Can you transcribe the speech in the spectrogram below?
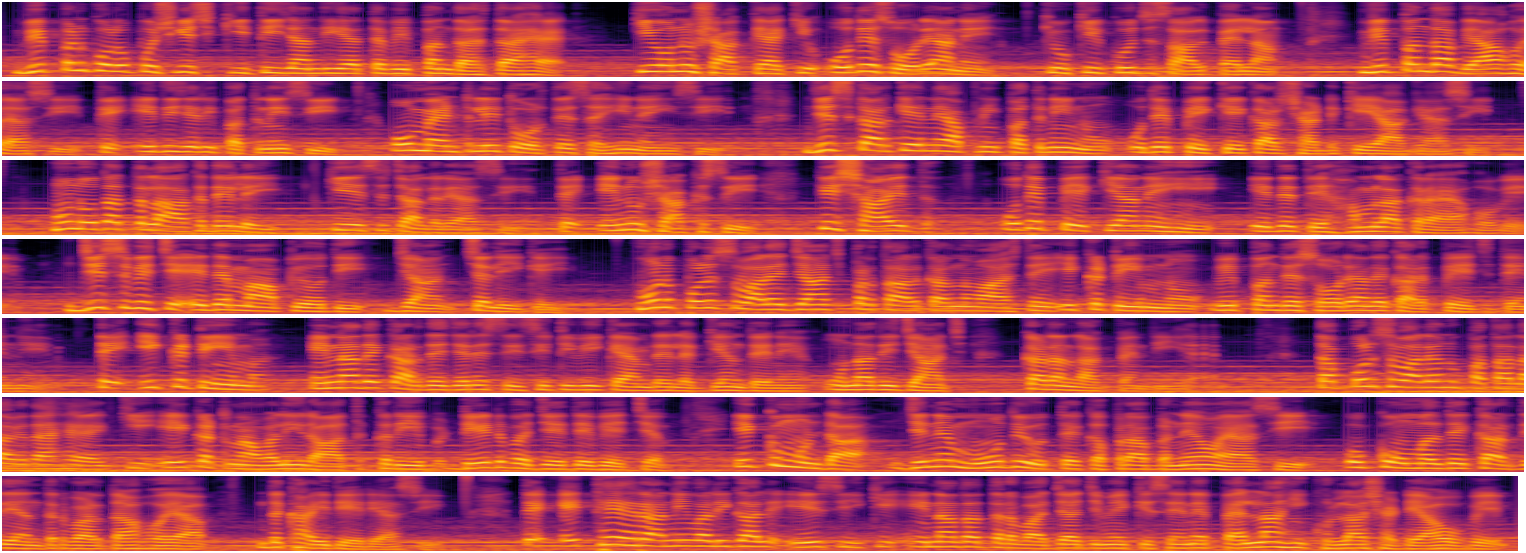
ਵਿਪਨ ਕੋਲੋਂ ਪੁੱਛਗਿੱਛ ਕੀਤੀ ਜਾਂਦੀ ਹੈ ਤੇ ਵਿਪਨ ਦੱਸਦਾ ਹੈ ਕਿ ਉਹਨੂੰ ਸ਼ੱਕ ਹੈ ਕਿ ਉਹਦੇ ਸਹੁਰਿਆਂ ਨੇ ਕਿਉਂਕਿ ਕੁਝ ਸਾਲ ਪਹਿਲਾਂ ਵਿਪਨ ਦਾ ਵਿਆਹ ਹੋਇਆ ਸੀ ਤੇ ਇਹਦੀ ਜਿਹੜੀ ਪਤਨੀ ਸੀ, ਉਹ ਮੈਂਟਲੀ ਤੌਰ ਤੇ ਸਹੀ ਨਹੀਂ ਸੀ। ਜਿਸ ਕਰਕੇ ਇਹਨੇ ਆਪਣੀ ਪਤਨੀ ਨੂੰ ਉਹਦੇ ਪੇਕੇ ਘਰ ਛੱਡ ਕੇ ਆ ਗਿਆ ਸੀ। ਹੁਣ ਉਹਦਾ ਤਲਾਕ ਦੇ ਲਈ ਕੇਸ ਚੱਲ ਰਿਹਾ ਸੀ ਤੇ ਇਹਨੂੰ ਸ਼ੱਕ ਸੀ ਕਿ ਸ਼ਾਇਦ ਉਹਦੇ ਪੇਕਿਆਂ ਨੇ ਹੀ ਇਹਦੇ ਤੇ ਹਮਲਾ ਕਰਾਇਆ ਹੋਵੇ, ਜਿਸ ਵਿੱਚ ਇਹਦੇ ਮਾਪਿਓ ਦੀ ਜਾਨ ਚਲੀ ਗਈ। ਹੁਣ ਪੁਲਿਸ ਵਾਲੇ ਜਾਂਚ ਪੜਤਾਲ ਕਰਨ ਵਾਸਤੇ ਇੱਕ ਟੀਮ ਨੂੰ ਵਿਪਨ ਦੇ ਸਹੁਰਿਆਂ ਦੇ ਘਰ ਭੇਜਦੇ ਨੇ ਤੇ ਇੱਕ ਟੀਮ ਇਹਨਾਂ ਦੇ ਘਰ ਦੇ ਜਿਹੜੇ ਸੀਸੀਟੀਵੀ ਕੈਮਰੇ ਲੱਗੇ ਹੁੰਦੇ ਨੇ, ਉਹਨਾਂ ਦੀ ਜਾਂਚ ਕਰਨ ਲੱਗ ਪੈਂਦੀ ਹੈ। ਤਾਂ ਪੁਲਿਸ ਵਾਲਿਆਂ ਨੂੰ ਪਤਾ ਲੱਗਦਾ ਹੈ ਕਿ ਇਹ ਘਟਨਾ ਵਾਲੀ ਰਾਤ ਕਰੀਬ 1:30 ਵਜੇ ਦੇ ਵਿੱਚ ਇੱਕ ਮੁੰਡਾ ਜਿਹਨੇ ਮੂੰਹ ਦੇ ਉੱਤੇ ਕਪੜਾ ਬੰਨਿਆ ਹੋਇਆ ਸੀ, ਉਹ ਕੋਮਲ ਦੇ ਘਰ ਦੇ ਅੰਦਰ ਵੜਦਾ ਹੋਇਆ ਦਿਖਾਈ ਦੇ ਰਿਹਾ ਸੀ। ਤੇ ਇੱਥੇ ਹੈਰਾਨੀ ਵਾਲੀ ਗੱਲ ਇਹ ਸੀ ਕਿ ਇਹਨਾਂ ਦਾ ਦਰਵਾਜ਼ਾ ਜਿਵੇਂ ਕਿਸੇ ਨੇ ਪਹਿਲਾਂ ਹੀ ਖੁੱਲਾ ਛੱਡਿਆ ਹੋਵੇ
